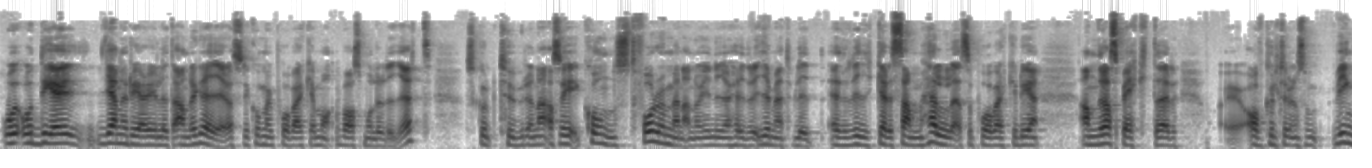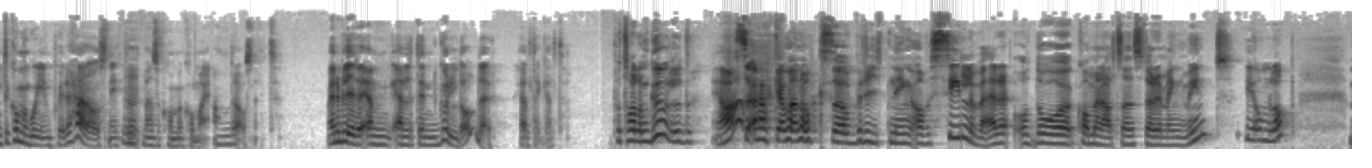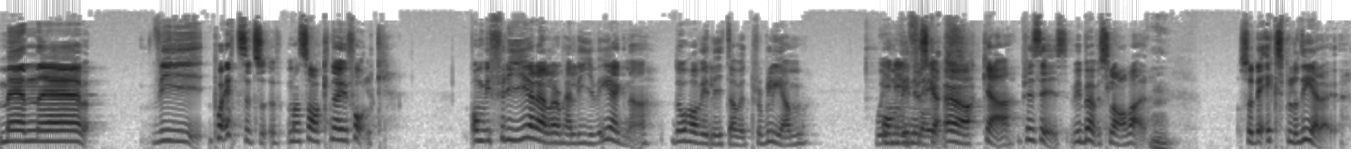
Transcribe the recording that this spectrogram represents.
Och, och det genererar ju lite andra grejer. Alltså det kommer påverka må- vasmåleriet, skulpturerna, alltså konstformerna når ju nya höjder. I och med att det blir ett rikare samhälle så påverkar det andra aspekter av kulturen som vi inte kommer gå in på i det här avsnittet men som kommer komma i andra avsnitt. Men det blir en, en liten guldålder helt enkelt. På tal om guld Ja. så ökar man också brytning av silver och då kommer alltså en större mängd mynt i omlopp. Men eh, vi, på ett sätt, så, man saknar ju folk. Om vi friger alla de här livegna, då har vi lite av ett problem. We om vi nu ska slaves. öka, precis, vi behöver slavar. Så det exploderar ju,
